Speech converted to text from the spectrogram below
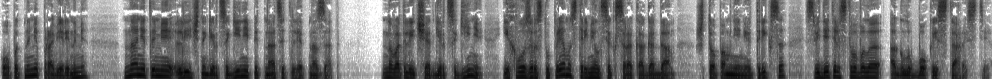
опытными, проверенными, нанятыми лично герцогиней 15 лет назад. Но в отличие от герцогини, их возраст упрямо стремился к 40 годам, что, по мнению Трикса, свидетельствовало о глубокой старости.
